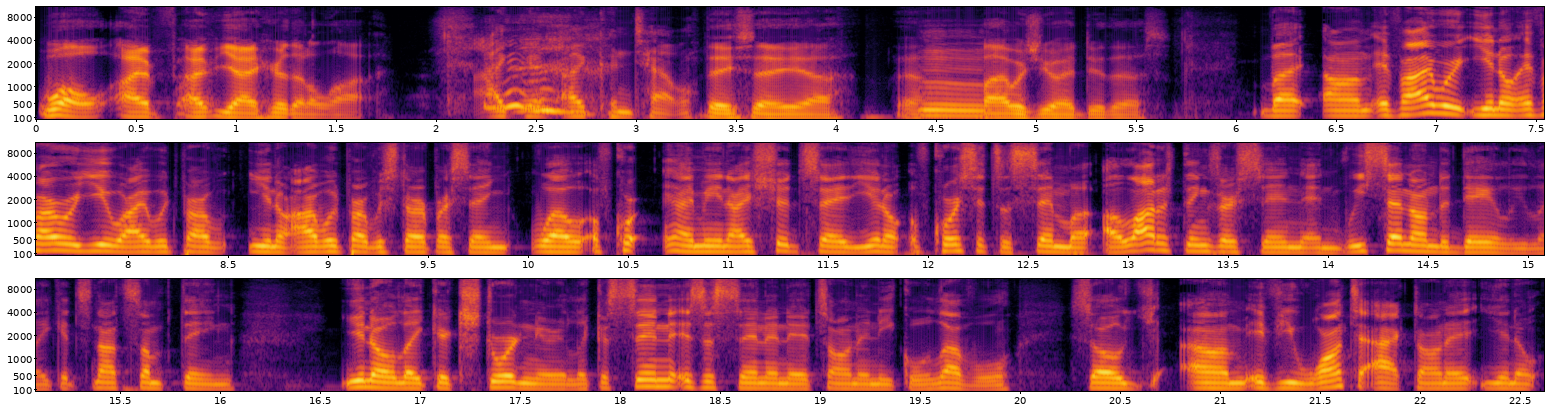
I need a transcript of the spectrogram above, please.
Well, I've, I've yeah, I hear that a lot. I can, I can tell. They say, yeah, yeah, Mm. if I was you, I'd do this. But um, if I were, you know, if I were you, I would probably, you know, I would probably start by saying, well, of course, I mean, I should say, you know, of course it's a sin, but a lot of things are sin, and we sin on the daily. Like it's not something, you know, like extraordinary. Like a sin is a sin, and it's on an equal level. So, um, if you want to act on it, you know,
